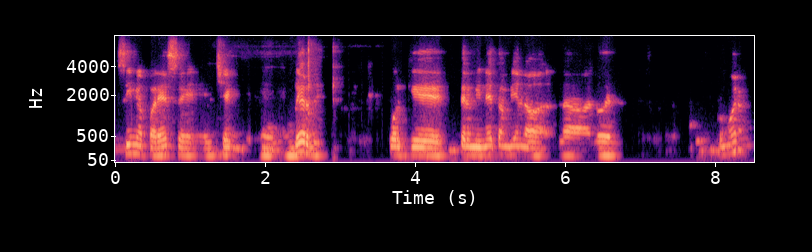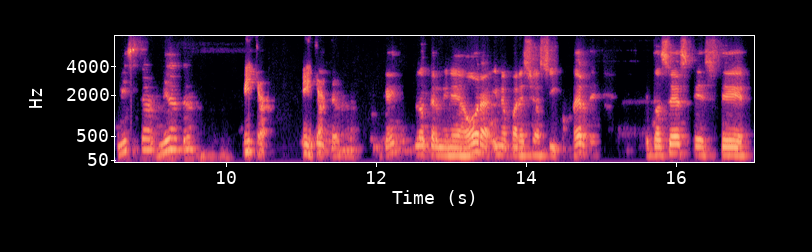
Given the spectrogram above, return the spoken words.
sí me aparece el check en, verde. Porque terminé también la, la, lo del, ¿cómo era? Mister, Mister. Meter. Meter. Ok, lo terminé ahora y me apareció así con verde. Entonces, este,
